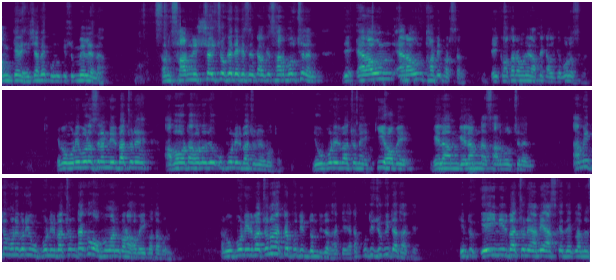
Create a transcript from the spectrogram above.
অঙ্কের হিসাবে কোনো কিছু মেলে না। কারণ স্যার নিশ্চয়ই চোখে দেখেছেন, কালকে স্যার বলছিলেন যে অ্যারাউন্ড অ্যারাউন্ড থার্টি পার্সেন্ট এই কথাটা উনি রাতে কালকে বলেছিলেন। এবং উনি বলেছিলেন নির্বাচনে আবহাওয়াটা হলো যে উপনির্বাচনের মতো। যে উপনির্বাচনে কি হবে, গেলাম গেলাম না, স্যার বলছিলেন। আমি তো মনে করি উপনির্বাচনটাকেও অপমান করা হবে এই কথা বললে। কারণ উপনির্বাচনেও একটা প্রতিদ্বন্দ্বিতা থাকে, একটা প্রতিযোগিতা থাকে। কিন্তু এই নির্বাচনে আমি আজকে দেখলাম যে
